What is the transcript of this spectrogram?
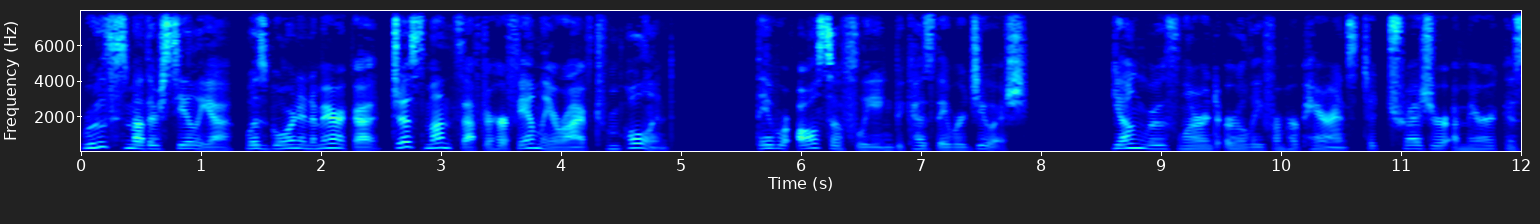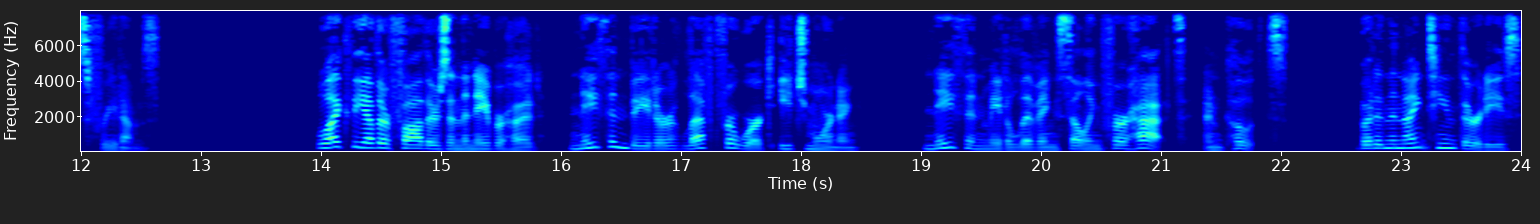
Ruth's mother, Celia, was born in America just months after her family arrived from Poland. They were also fleeing because they were Jewish. Young Ruth learned early from her parents to treasure America's freedoms. Like the other fathers in the neighborhood, Nathan Bader left for work each morning. Nathan made a living selling fur hats and coats. But in the 1930s,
